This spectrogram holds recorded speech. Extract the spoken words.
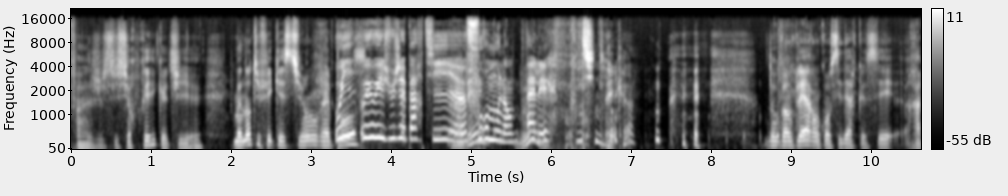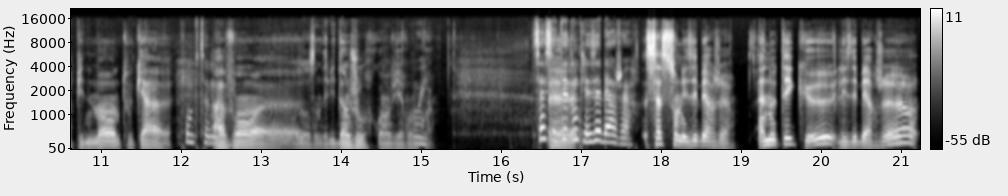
enfin, je suis surpris que tu. Maintenant, tu fais question, réponse. Oui, oui, oui, jugé parti, euh, Allez. continue. D'accord. Donc, en clair, on considère que c'est rapidement, en tout cas, euh, avant, euh, dans un délai d'un jour, quoi, environ. Oui. quoi. Ça, c'était Euh, donc les hébergeurs. Ça, ce sont les hébergeurs. À noter que les hébergeurs,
